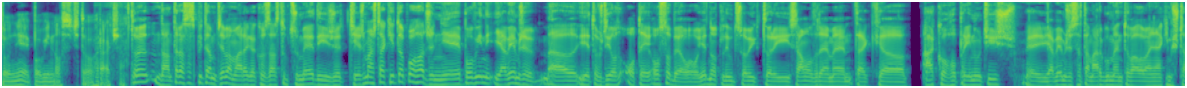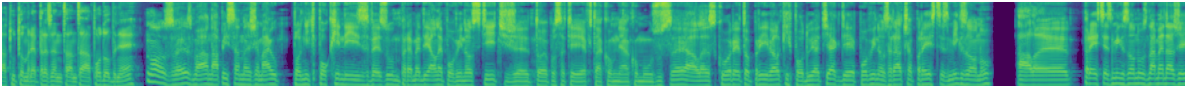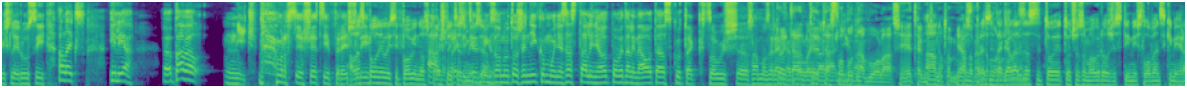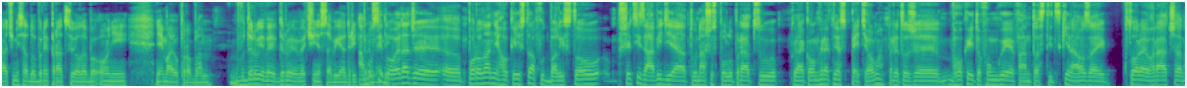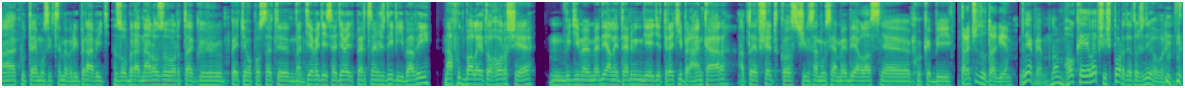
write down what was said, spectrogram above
To nie je povinnosť toho hráča. To je, no, a teraz sa spýtam teba, Marek, ako zástupcu médií, že tiež máš takýto pohľad, že nie je povinný? Ja viem, že uh, je to vždy o, o tej osobe, o jednotlivcovi, ktorý samozrejme, tak uh, ako ho prinútiš? Ja viem, že sa tam argumentovalo aj nejakým štatútom reprezentanta a podobne. No, zväz má napísané, že majú plniť pokyny zväzu pre mediálne povinnosti, čiže to je v podstate je v takom nejakom úzuse, ale skôr je to pri veľkých podujatiach, kde je povinnosť hráča prejsť cez mixzónu, ale prejsť cez mixzónu znamená, že išli Rusi. Alex, Ilia, e, Pavel, nič. Proste všetci Ale prešli. splnili si povinnosť, Áno, prešli cez prešli cez mixzónu. mixzónu. To, že nikomu nezastali, neodpovedali na otázku, tak to už e, To samozrejme je tá, bolo to je tá slobodná no. vôľa asi, hej, tak by Áno, som to áno, jasné, presne tak, ale zase to je to, čo som hovoril, že s tými slovenskými hráčmi sa dobre pracuje, lebo oni nemajú problém. V drvivej, v drvivej väčšine sa vyjadriť. A musím povedať, že e, porovnanie hokejistov a futbalistov, všetci závidia tú našu spoluprácu teda konkrétne s Peťom, pretože v hokeji to funguje fantasticky, naozaj ktorého hráča na akú tému si chceme pripraviť, zobrať na rozhovor, tak Peťo ho v podstate na 99% vždy vybaví. Na futbale je to horšie, vidíme mediálny termín, kde ide tretí bránkár a to je všetko, s čím sa musia médiá vlastne ako keby, Prečo to tak je? neviem, no hokej je lepší šport, ja to vždy hovorím.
